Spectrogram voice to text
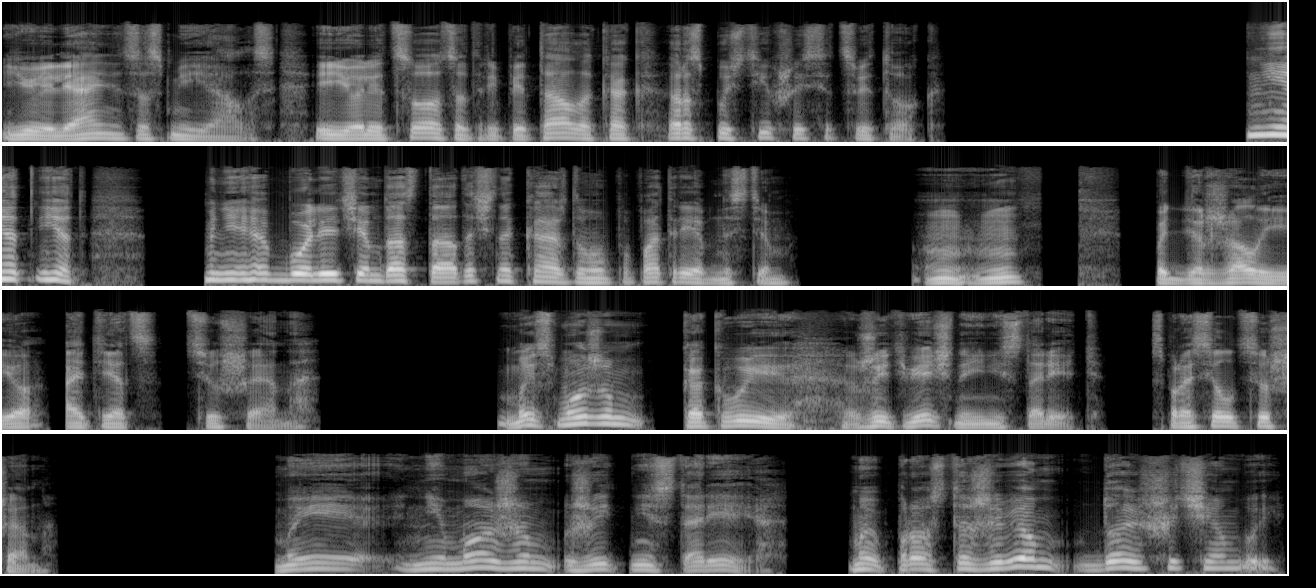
Юэлянь засмеялась. Ее лицо затрепетало, как распустившийся цветок. Нет, нет, мне более чем достаточно каждому по потребностям. Угу, поддержал ее отец Цюшена. Мы сможем, как вы, жить вечно и не стареть? спросил Цюшен. Мы не можем жить не старея. Мы просто живем дольше, чем вы.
